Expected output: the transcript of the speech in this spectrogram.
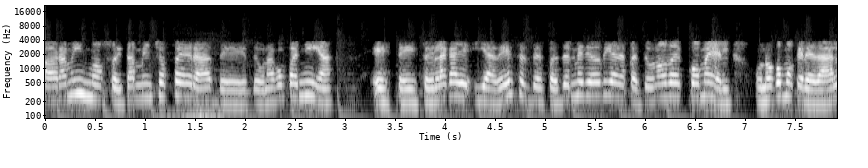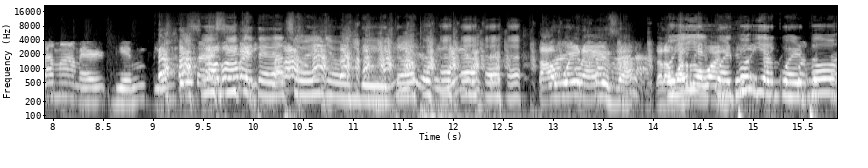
ahora mismo soy también chofera de, de una compañía, este, estoy en la calle y a veces después del mediodía, después de uno de comer, uno como que le da a la mamer bien, bien Sí, sí, que te da sueño, bendito. Está buena esa. Te la voy Oye, a y el cuerpo, y el cuerpo,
